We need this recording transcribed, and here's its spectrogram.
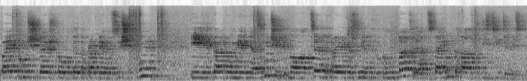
Поэтому считаю, что вот эта проблема существует. И как бы мы ее не озвучили, но цены проекта сметной документации отстают от действительности.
